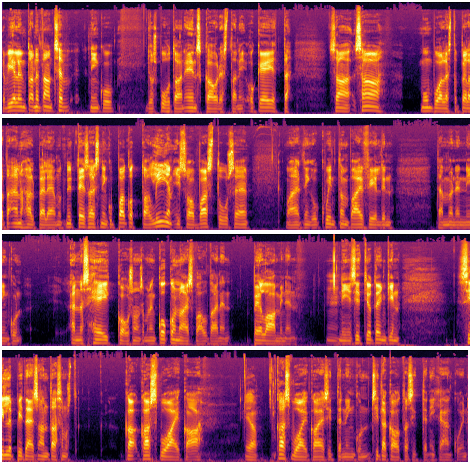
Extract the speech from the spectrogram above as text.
ja vielä nyt annetaan se, niin kuin, jos puhutaan ensi kaudesta, niin okei, että saa, saa mun puolesta pelata NHL-pelejä, mutta nyt ei saisi niin kuin pakottaa liian isoon vastuuseen, vaan että niin kuin Quinton Byfieldin tämmöinen niin kuin NS-heikkous on semmoinen kokonaisvaltainen pelaaminen, mm. niin sitten jotenkin sille pitäisi antaa semmoista ka- kasvuaikaa, Joo. kasvuaikaa ja sitten niin kuin sitä kautta sitten ikään kuin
